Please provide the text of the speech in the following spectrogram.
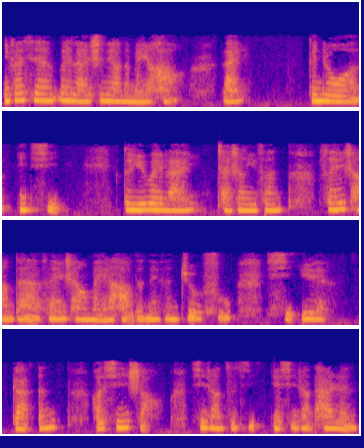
你发现未来是那样的美好，来，跟着我一起，对于未来产生一份非常大、非常美好的那份祝福、喜悦、感恩和欣赏，欣赏自己，也欣赏他人，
